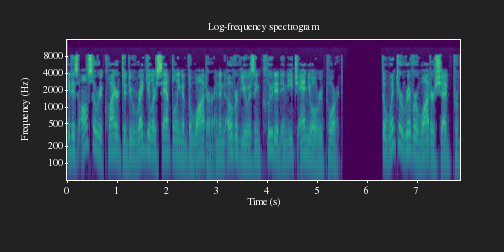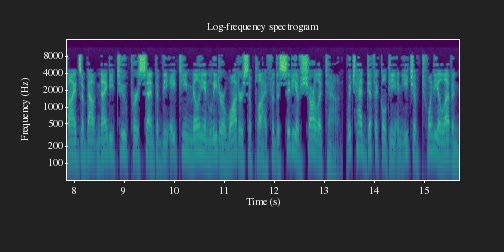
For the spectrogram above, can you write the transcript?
It is also required to do regular sampling of the water and an overview is included in each annual report. The Winter River watershed provides about 92% of the 18 million litre water supply for the city of Charlottetown, which had difficulty in each of 2011,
